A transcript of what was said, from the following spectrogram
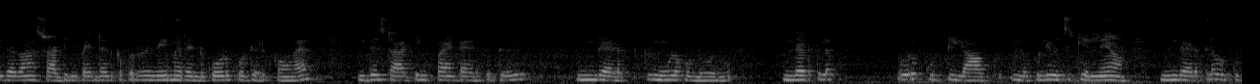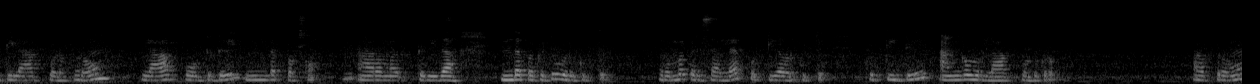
இதை தான் ஸ்டார்டிங் பாயிண்ட் எடுக்க போகிறோம் இதே மாதிரி ரெண்டு கோடு போட்டு எடுத்துக்கோங்க. இதை ஸ்டார்டிங் பாயிண்ட்டாக எடுத்துகிட்டு இந்த இடத்துக்கு நூலை கொண்டு வரணும். இந்த இடத்துல ஒரு குட்டி லாக் இந்த புள்ளி வச்சுருக்கேன் இல்லையா? இந்த இடத்துல ஒரு குட்டி லாக் போட போகிறோம் லாக் போட்டுட்டு இந்த பக்கம். ஆரம்பம் தெரியுதா? இந்த பக்கத்து ஒரு குத்து. ரொம்ப பெருசாக இல்லை குட்டியாக ஒரு குத்து. குத்திட்டு அங்கே ஒரு லாக் போட்டுக்கிறோம். அப்புறம்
